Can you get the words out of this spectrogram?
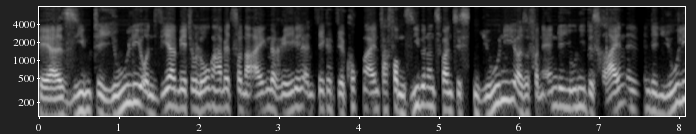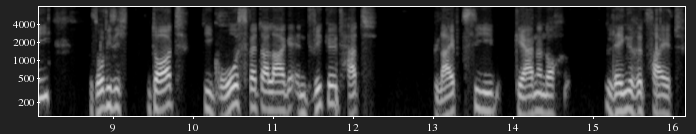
der 7. Juli. Und wir Meteorologen haben jetzt so eine eigene Regel entwickelt. Wir gucken einfach vom 27. Juni, also von Ende Juni bis rein in den Juli. So wie sich dort die Großwetterlage entwickelt hat, bleibt sie gerne noch längere Zeit,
